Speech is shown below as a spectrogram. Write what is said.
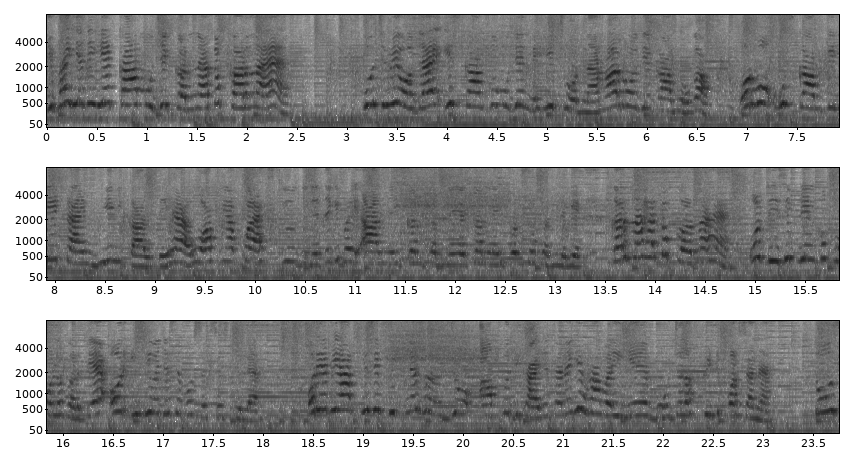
कि भाई, यदि ये काम मुझे करना है तो करना है। कुछ भी हो जाए, इस काम को मुझे नहीं छोड़ना है। हर रोज ये काम होगा। और वो उस काम के लिए टाइम भी निकालते हैं। वो अपने आप को एक्सक्यूज भी देते कि भाई, आज नहीं, कल कर लेंगे, कल नहीं, परसों कर लेंगे। करना है तो करना है। वो डिसिप्लिन को फॉलो करते हैं और इसी पर्सन है तो उस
